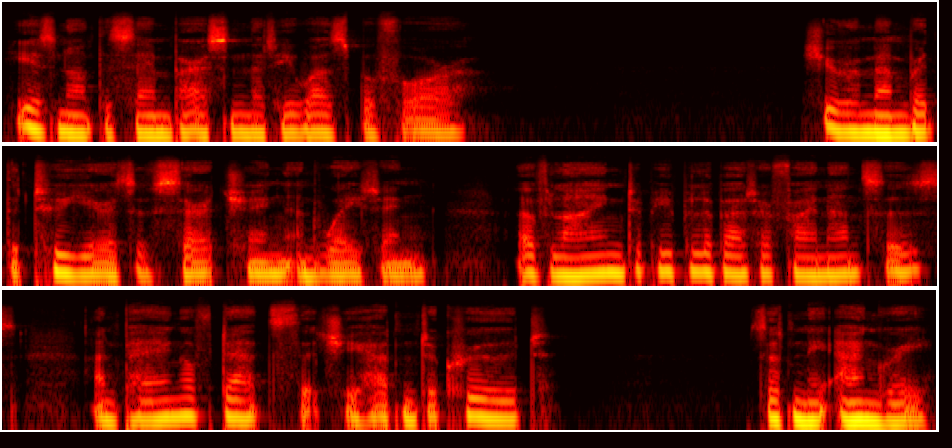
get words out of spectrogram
He is not the same person that he was before. She remembered the two years of searching and waiting, of lying to people about her finances and paying off debts that she hadn't accrued. Suddenly angry,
